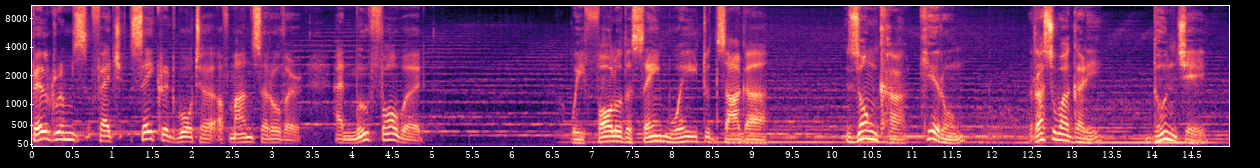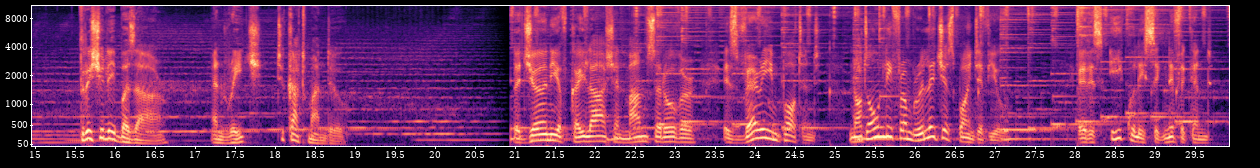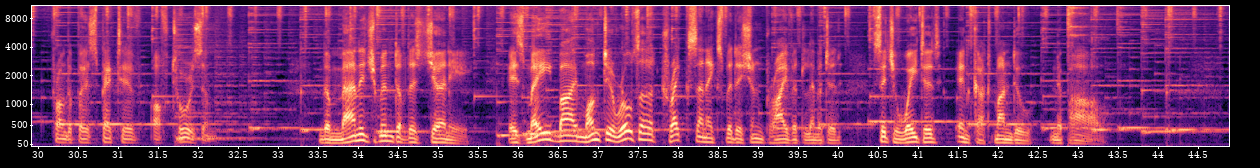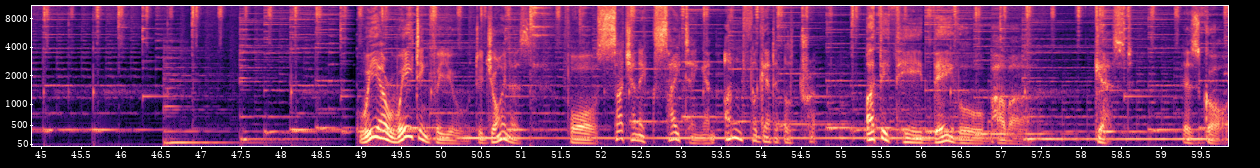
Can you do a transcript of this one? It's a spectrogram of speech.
Pilgrims fetch sacred water of Mansarovar and move forward. We follow the same way to Saga, Zonkha Kerum, Rasuwagadhi, Dhunche, Trishuli Bazar and reach to Kathmandu. The journey of Kailash and Mansarovar is very important not only from religious point of view, it is equally significant from the perspective of tourism. The management of this journey is made by Monte Rosa Treks and Expedition Private Limited, situated in Kathmandu, Nepal. We are waiting for you to join us for such an exciting and unforgettable trip. Atithi Devo Bhava. Guest is God.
